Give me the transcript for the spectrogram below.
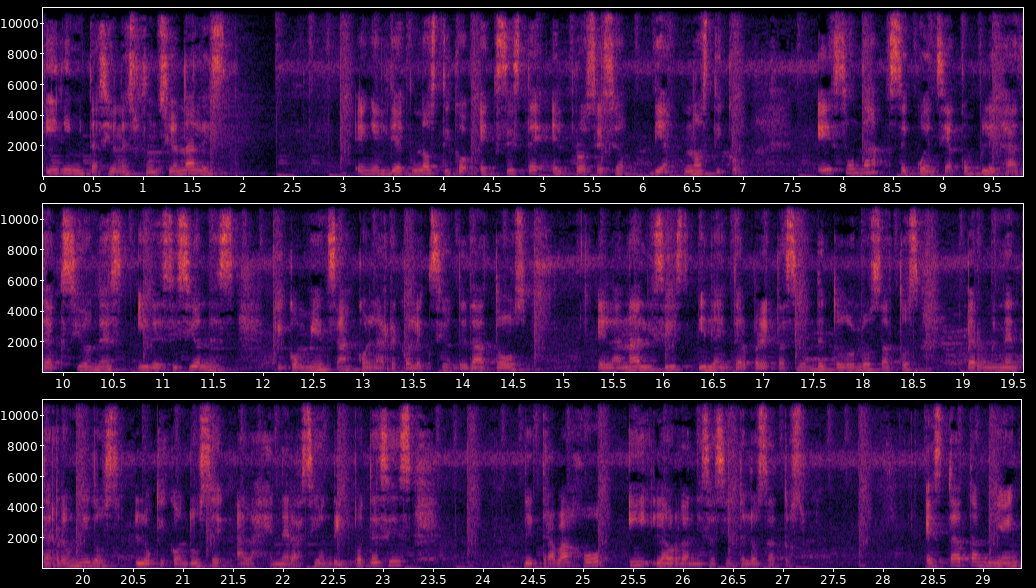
y limitaciones funcionales. En el diagnóstico existe el proceso diagnóstico, es una secuencia compleja de acciones y decisiones que comienzan con la recolección de datos, el análisis y la interpretación de todos los datos permanentes reunidos, lo que conduce a la generación de hipótesis de trabajo y la organización de los datos. Está también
